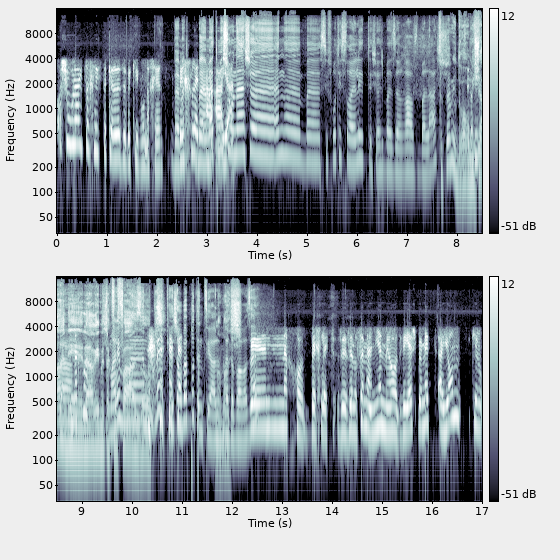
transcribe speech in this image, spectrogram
או שאולי צריך להסתכל על זה בכיוון אחר? באמת, בהחלט. באמת משונה שאין אה, בספרות ישראלית שיש בה איזה רב בלש. צפה מדרור משעני נכון. להרים את הכפפה הזאת. לי מדליק, יש הרבה פוטנציאל לדבר הזה. אה, נכון, בהחלט. זה, זה נושא מעניין מאוד, ויש באמת, היום, כאילו,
